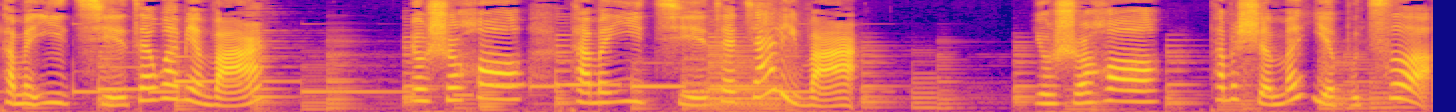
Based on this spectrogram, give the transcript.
他们一起在外面玩；有时候，他们一起在家里玩；有时候，他们什么也不做。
